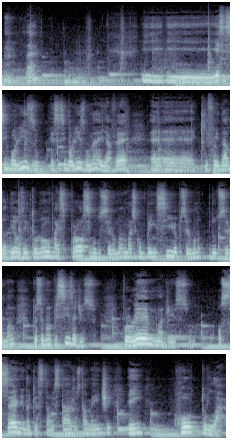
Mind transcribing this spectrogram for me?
né? E, e, e, esse simbolismo, esse simbolismo, né, Yahvé, é, é, que foi dado a Deus, ele tornou mais próximo do ser humano, mais compreensível para o ser humano, do ser humano, porque o ser humano precisa disso. O problema disso, o cerne da questão está justamente em rotular.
